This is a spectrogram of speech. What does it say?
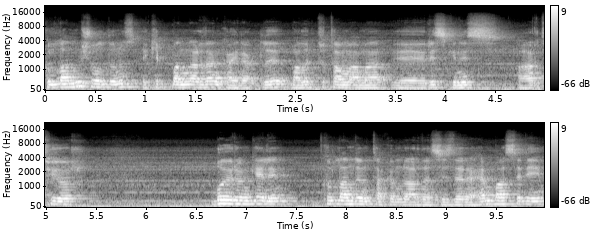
kullanmış olduğunuz ekipmanlardan kaynaklı balık tutamama e, riskiniz artıyor. Buyurun gelin kullandığım takımlarda sizlere hem bahsedeyim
